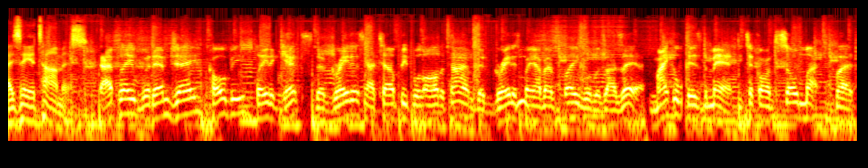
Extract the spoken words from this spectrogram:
Isiah Thomas. I played with MJ, Kobe, played against the greatest. I tell people all the time the greatest player I've ever played with was Isiah. Michael is the man. He took on so much, but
